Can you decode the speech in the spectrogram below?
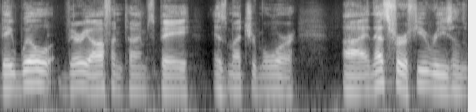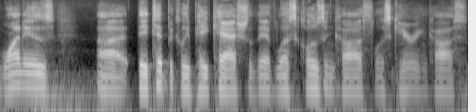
they will very oftentimes pay as much or more, uh, and that's for a few reasons. One is uh, they typically pay cash, so they have less closing costs, less carrying costs,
